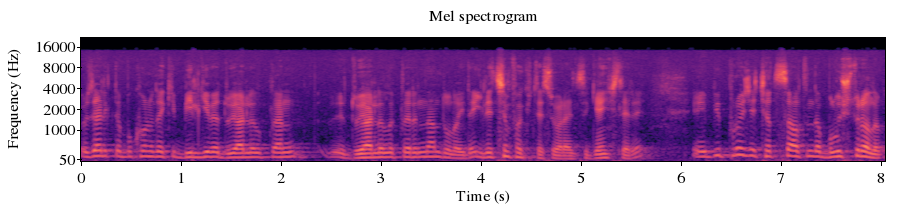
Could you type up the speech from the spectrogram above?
özellikle bu konudaki bilgi ve duyarlılıkların duyarlılıklarından dolayı da iletişim fakültesi öğrencisi gençleri e, bir proje çatısı altında buluşturalım.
